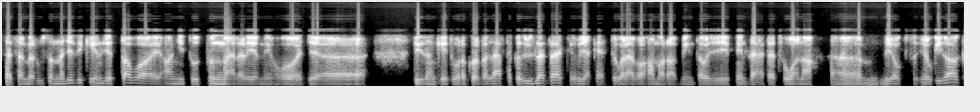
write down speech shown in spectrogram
december 24-én. Ugye tavaly annyit tudtunk már elérni, hogy 12 órakor bezártak az üzletek, ugye kettő órával hamarabb, mint ahogy egyébként lehetett volna jog, jogilag.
